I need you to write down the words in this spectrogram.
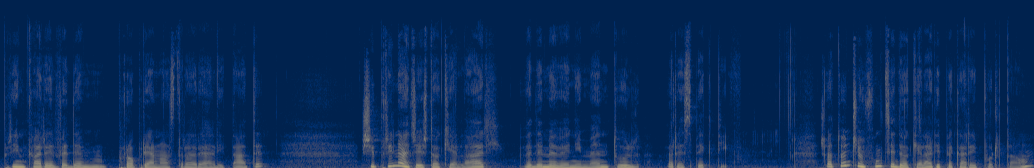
prin care vedem propria noastră realitate și prin acești ochelari vedem evenimentul respectiv. Și atunci, în funcție de ochelarii pe care îi purtăm,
